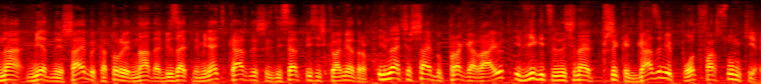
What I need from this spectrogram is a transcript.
на медные шайбы, которые надо обязательно менять каждые 60 тысяч километров. Иначе шайбы прогорают и двигатель начинает пшикать газами под форсунки.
